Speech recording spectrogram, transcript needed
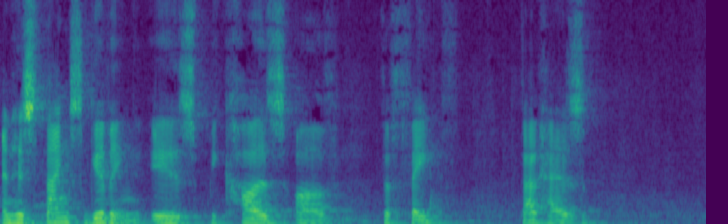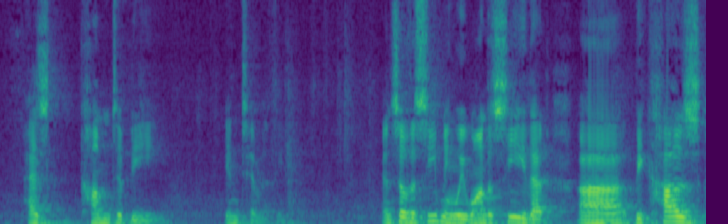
And his thanksgiving is because of the faith that has, has come to be in Timothy. And so this evening we want to see that uh, because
